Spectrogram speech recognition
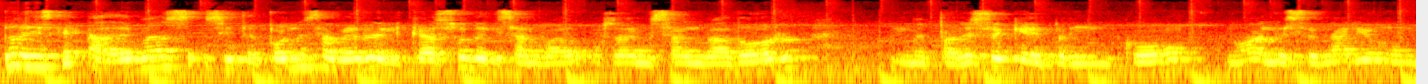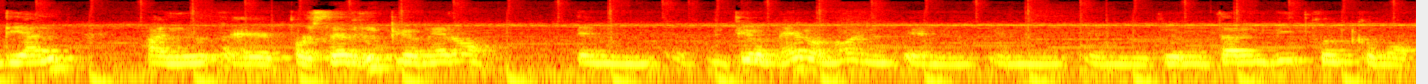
No, y es que además, si te pones a ver el caso del Salvador, o sea, El Salvador me parece que brincó ¿no? al escenario mundial eh, por ser el pionero, en, pionero ¿no? en, implementar el Bitcoin como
